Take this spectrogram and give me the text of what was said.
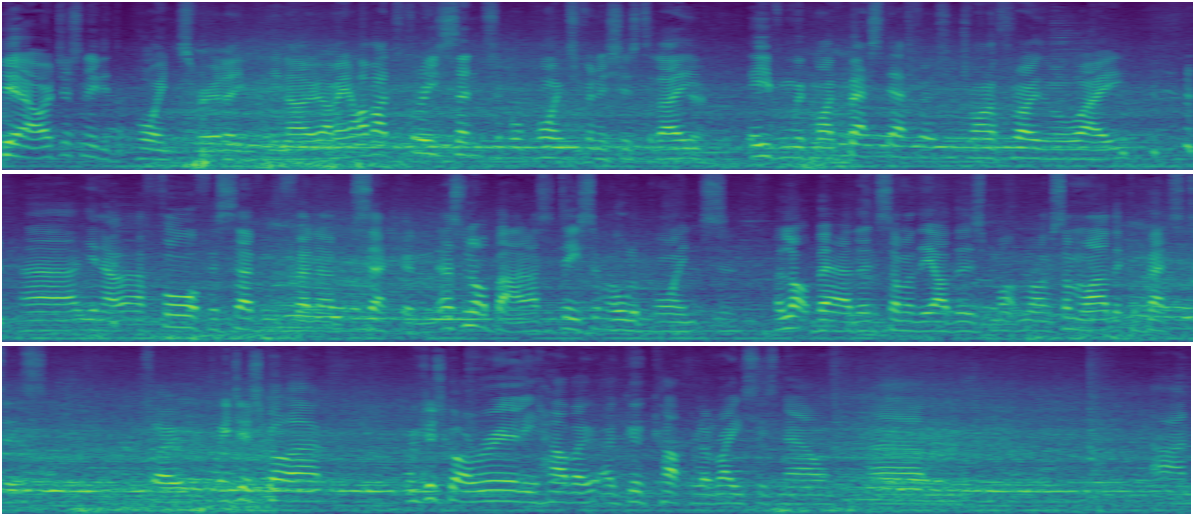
Yeah, I just needed the points really. You know, I mean, I've had three sensible points finishes today, yeah. even with my best efforts in trying to throw them away. uh, you know, a fourth, a seventh, and a second. That's not bad. That's a decent haul of points. A lot better than some of the others, some of my other competitors. So we just got to, we've just got to really have a, a good couple of races now, um, and,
